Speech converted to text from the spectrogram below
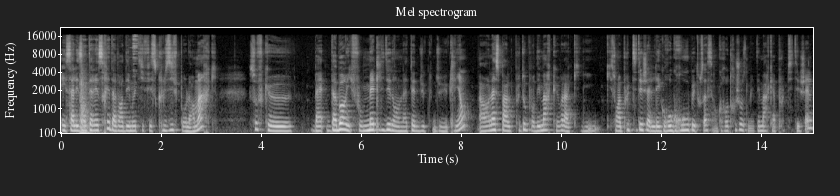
Et ça les intéresserait d'avoir des motifs exclusifs pour leur marque. Sauf que ben, d'abord, il faut mettre l'idée dans la tête du, client. Alors là, je parle plutôt pour des marques voilà, qui, qui, sont à plus petite échelle. Les gros groupes et tout ça, c'est encore autre chose, mais des marques à plus petite échelle,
